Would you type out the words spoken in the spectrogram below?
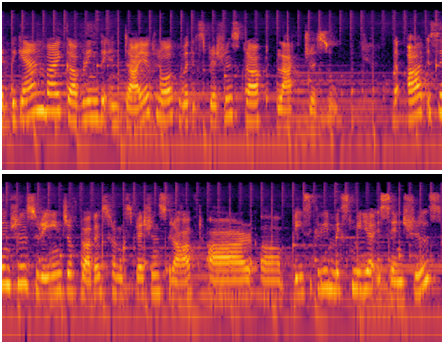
I began by covering the entire clock with Expressions Craft Black Gesso. The Art Essentials range of products from Expressions Craft are uh, basically mixed media essentials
